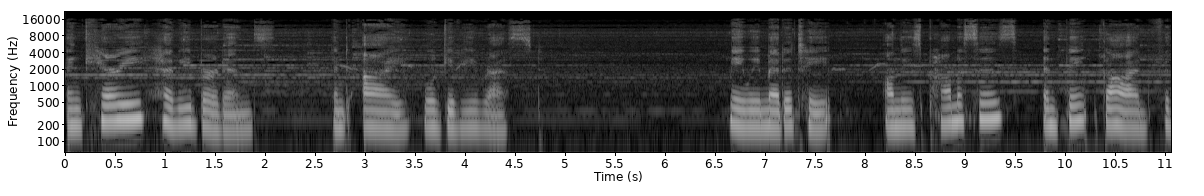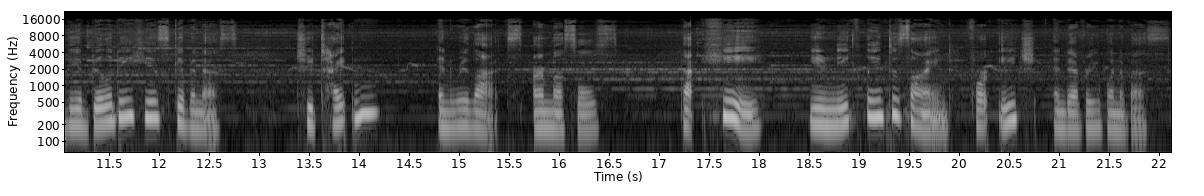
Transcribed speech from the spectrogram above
and carry heavy burdens, and I will give you rest." May we meditate on these promises and thank God for the ability He has given us to tighten and relax our muscles that He uniquely designed for each and every one of us.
